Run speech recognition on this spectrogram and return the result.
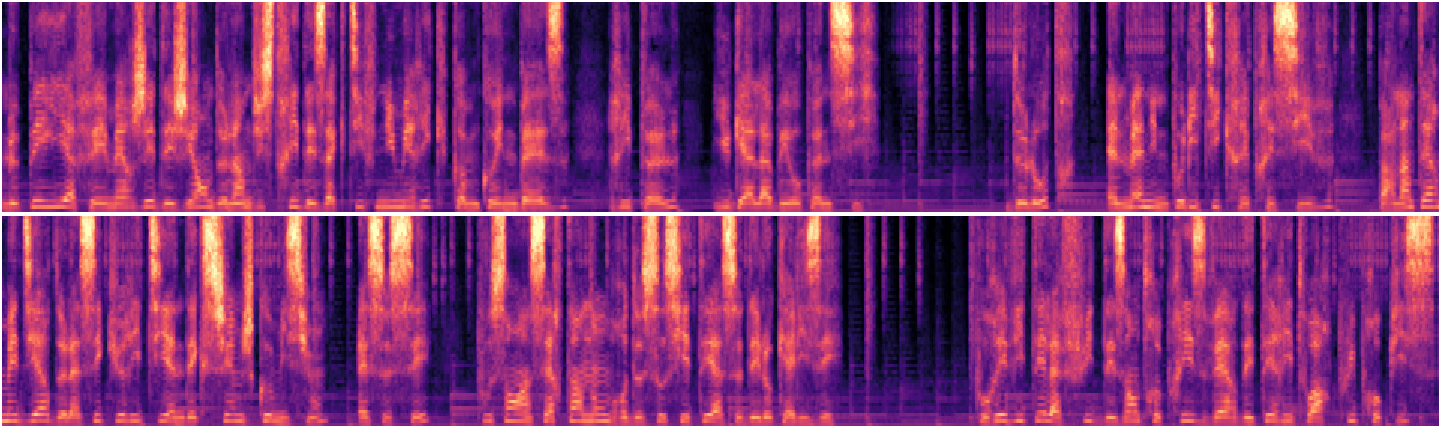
le pays a fait émerger des géants de l'industrie des actifs numériques comme Coinbase, Ripple, Yuga Lab et OpenSea. De l'autre, elle mène une politique répressive, par l'intermédiaire de la Security and Exchange Commission, SEC, poussant un certain nombre de sociétés à se délocaliser. Pour éviter la fuite des entreprises vers des territoires plus propices,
